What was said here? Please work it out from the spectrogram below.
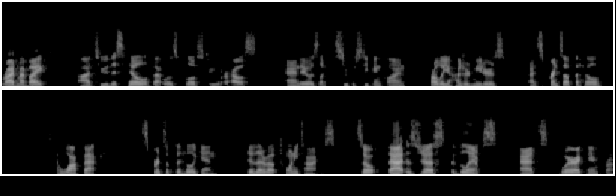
ride my bike uh, to this hill that was close to our house, and it was like a super steep incline, probably 100 meters. I'd sprint up the hill, walk back, sprint up the hill again. I did that about 20 times. So that is just a glimpse at where I came from.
